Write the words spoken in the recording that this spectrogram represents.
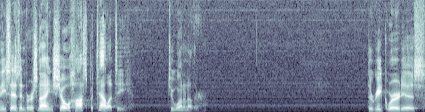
And he says in verse 9, show hospitality to one another. The Greek word is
